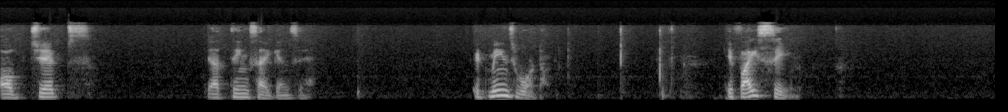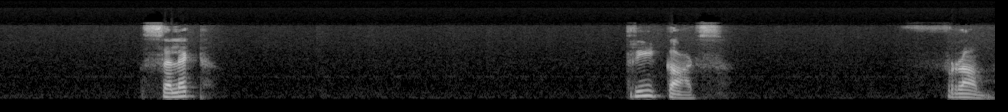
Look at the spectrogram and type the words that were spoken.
objects yeah things I can say. It means what? If I say select three cards from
